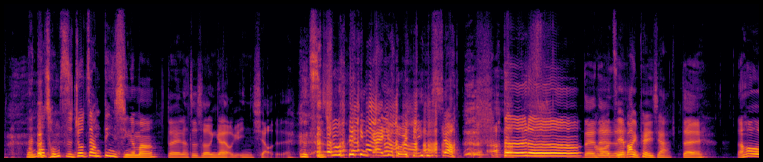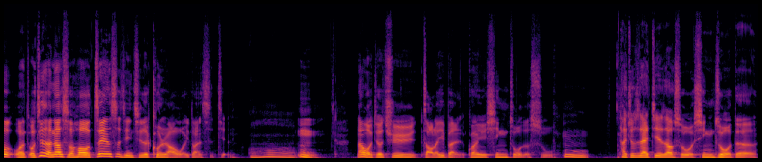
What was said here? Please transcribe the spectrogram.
难道从此就这样定型了吗？对，那这时候应该有个音效，对不对？此处应该有音效，噔噔，对对，直接帮你配一下。对，然后我我记得那时候这件事情其实困扰我一段时间。哦，嗯，那我就去找了一本关于星座的书，嗯，他就是在介绍所有星座的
